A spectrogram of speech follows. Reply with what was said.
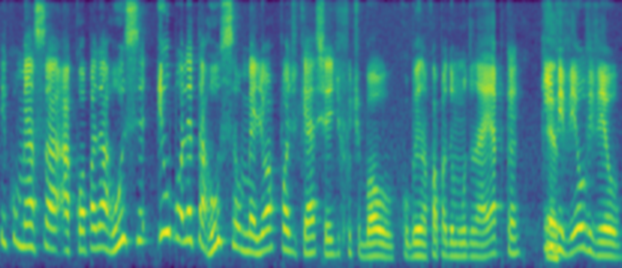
e começa a Copa da Rússia e o Boleta Russa, o melhor podcast aí de futebol cobrindo a Copa do Mundo na época. Quem É. viveu, viveu.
